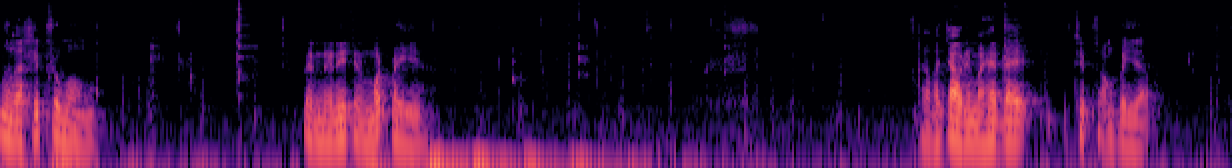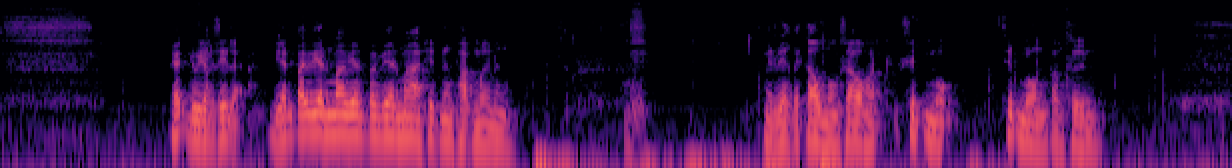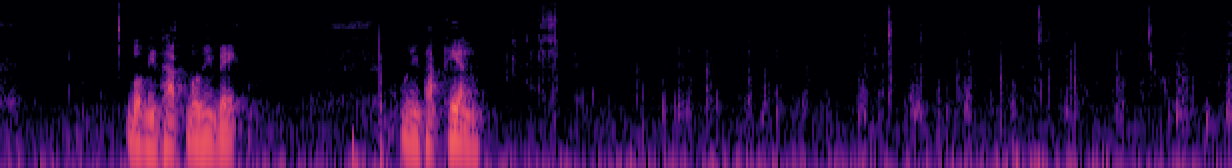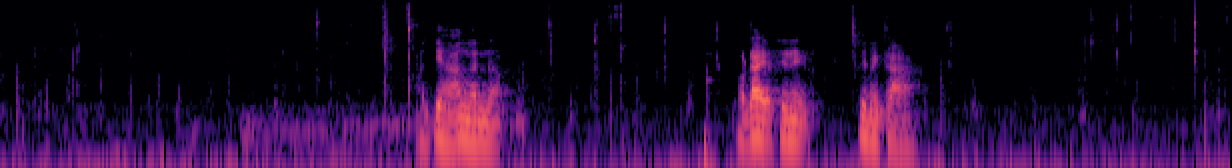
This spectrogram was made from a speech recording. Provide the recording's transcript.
มื้อละสิบชั่วโมง เป็นในนี้จนหมดปีข้าพเจ้านี่มาเฮ็ดได้ สิบสองปีแล้วเฮ็ดอยู่อย่างสิ้นแหละ เวียนไปเวียนมาเวียนไปเวียนมาอาทิตย์หนึ่งพักมือหนึ่งเป็นเวียกแต่เก้าโมงเช้าฮอตสิบโมงสิบโมงกลางคืนบ่มีพักบ่มีเบรกบ่มีพักเที่ยง ที่หาเงินน่ะพอได้ที่นี่ที่อเมริกา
